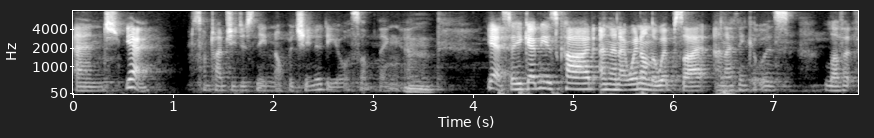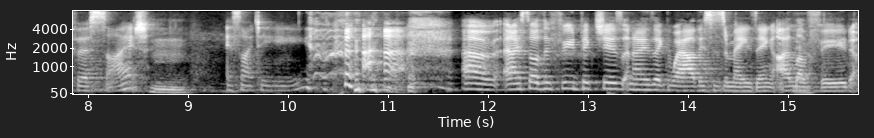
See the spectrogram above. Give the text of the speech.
And yeah, sometimes you just need an opportunity or something. And mm. yeah, so he gave me his card and then I went on the website and I think it was Love at First Sight. Mm. S I T E. Um, and I saw the food pictures and I was like, wow, this is amazing. I love food.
